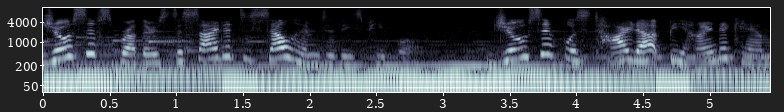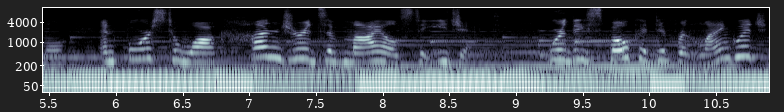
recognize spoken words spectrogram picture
Joseph's brothers decided to sell him to these people. Joseph was tied up behind a camel and forced to walk hundreds of miles to Egypt, where they spoke a different language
